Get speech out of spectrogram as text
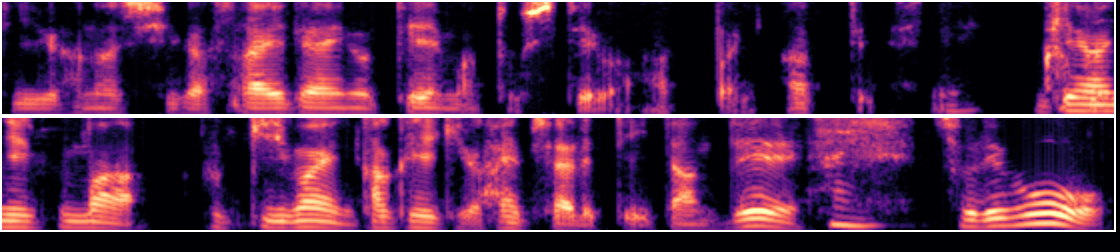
っていう話が最大のテーマとしてはやっぱりあってですね。沖縄に、まあ、復帰前に核兵器が配備されていたんで、はい。それを、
